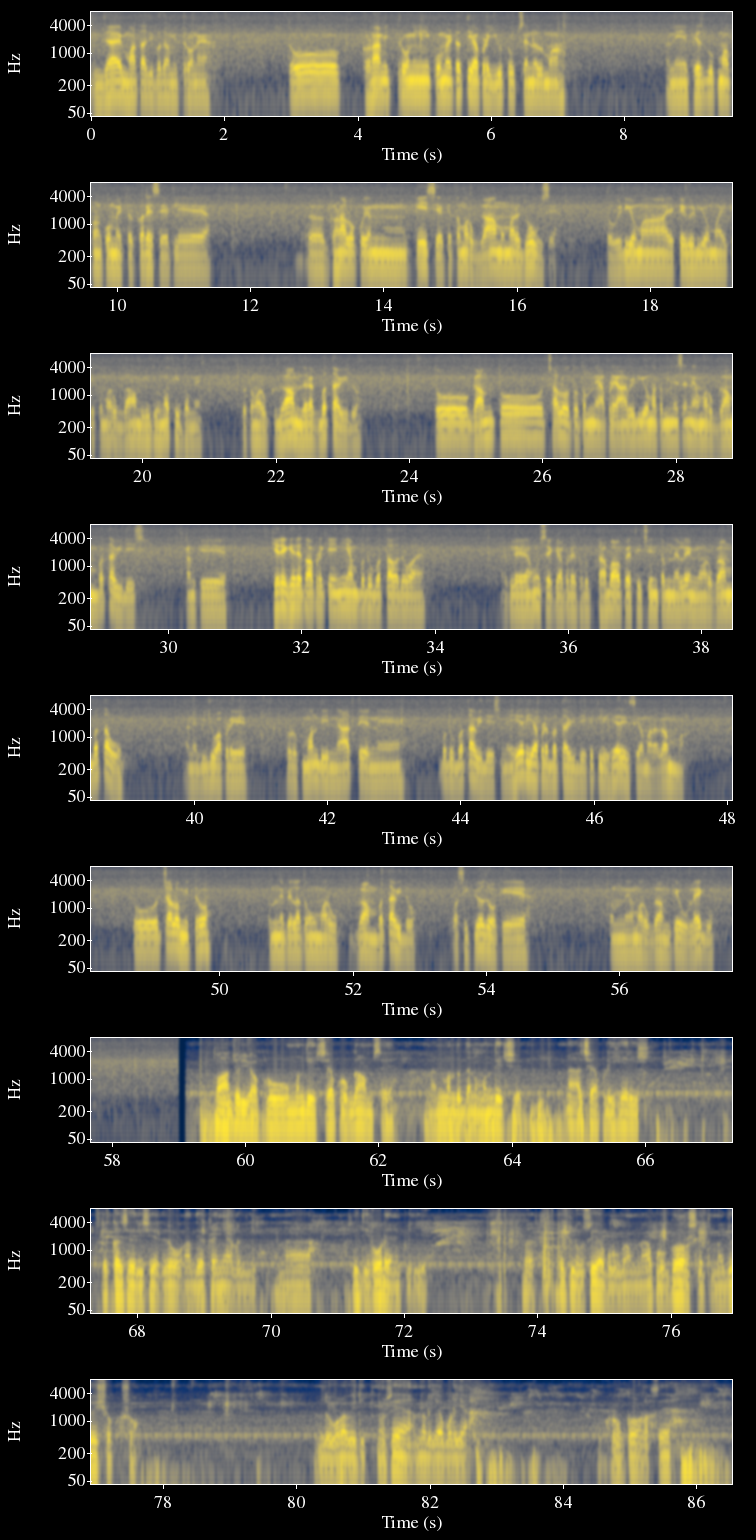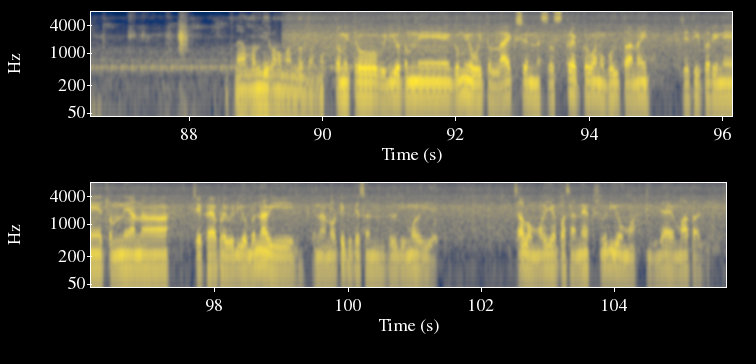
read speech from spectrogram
જય માતાજી બધા મિત્રોને. તો ઘણા મિત્રોની કોમેન્ટ હતી આપણે યુટ્યુબ ચેનલમાં અને ફેસબુકમાં પણ કોમેન્ટ કરે છે એટલે ઘણા લોકો એમ કહે છે કે તમારું ગામ અમારે જોવું છે. તો વિડીયોમાં, એકે વિડીયોમાં એ કે તમારું ગામ લીધું નથી તમે, તો તમારું ગામ જરાક બતાવી દો. તો ગામ તો ચાલો, તો તમને આપણે આ વિડીયોમાં તમને છે ને અમારું ગામ બતાવી દઈશ. કારણ કે ઘેરે ઘેરે તો આપણે ક્યાંય નહીં આમ બધું બતાવવા દેવા એટલે શું છે કે આપણે થોડુંક ધાબા ઉપરથી ચીન તમને લઈને મારું ગામ બતાવું. અને બીજું આપણે થોડુંક મંદિર ને આ ને બધું બતાવી દઈશ ને હેરી આપણે બતાવી દઈએ કેટલી હેરી છે અમારા ગામમાં. તો ચાલો મિત્રો, તમને પહેલાં તો હું મારું ગામ બતાવી દઉં. પછી કહેજો કે તમને અમારું ગામ કેવું લાગ્યું. તો આ જોઈ લો આપણું મંદિર છે, આપણું ગામ છે, અને હનુમાન દાદાનું મંદિર છે. અને આ છે આપણી હેરી એક જ હેરી છે, જો, આ દેખાય ત્યાં લગી. અને સીધી રોડે નીકળી જાય બસ, એટલું છે આપણું ગામ, ને આપણું ઘર છે, તમે જોઈ શકો છો. જો, આવી રીતનું છે નળિયા બળિયા ઘર છે. ને આ મંદિર હનુમાન તો મિત્રો, વીડિયો તમને ગમ્યો હોય તો લાઇક શેર અને સબસ્ક્રાઈબ કરવાનું ભૂલતા નહીં. જેથી કરીને તમને આના જે કાંઈ આપણે વીડિયો બનાવી તેના નોટિફિકેશન જલ્દી મળી જાય. ચાલો, મળીએ પાછા નેક્સ્ટ વિડીયોમાં. જય માતાજી.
